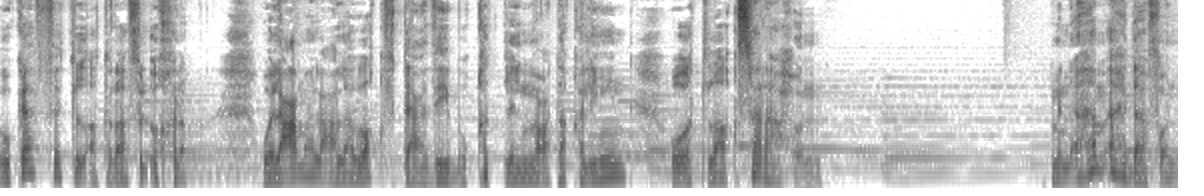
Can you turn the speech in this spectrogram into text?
وكافة الأطراف الأخرى والعمل على وقف تعذيب وقتل المعتقلين وإطلاق سراحهم. من أهم أهدافهم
